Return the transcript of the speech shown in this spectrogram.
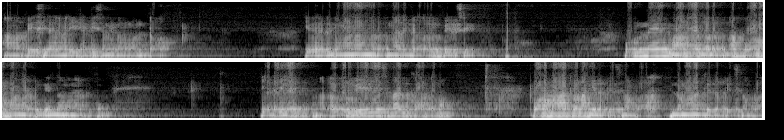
ஆனா பேசி ஆக வேண்டிய கண்டிஷனுக்கு நம்ம வந்துட்டோம். இவர் எதுக்கு மாநாடு நடத்தினாருங்கிற அளவுக்கு பேச்சு. ஒண்ணு மாநாடு நடத்தினா போன மாநாட்டுக்கும் இந்த மாநாட்டுக்கும் இடையில அதாவது ஒரு வேரியேஷனாவது காட்டணும். போன மாநாட்டில் நாங்கள் இதை பேசினோம்ப்பா. இந்த மாநாட்டில் இதை பேசினோம்ப்பா.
